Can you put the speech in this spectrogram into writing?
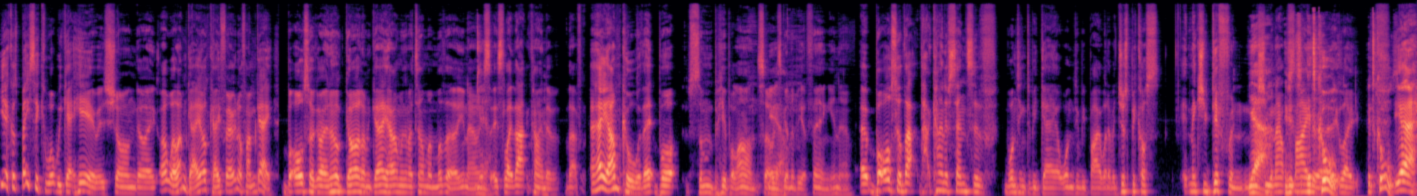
Yeah, because basically what we get here is Sean going, "Oh well, I'm gay. Okay, fair enough, I'm gay," but also going, "Oh God, I'm gay. How am I going to tell my mother?" You know, it's Yeah. it's like that kind of that. Hey, I'm cool with it, but some people aren't, so it's going to be a thing, you know. Uh, but also that that kind of sense of wanting to be gay or wanting to be bi, or whatever, just because it makes you different, makes Yeah, you an it's- outsider. it's cool. Like, It's cool. yeah.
